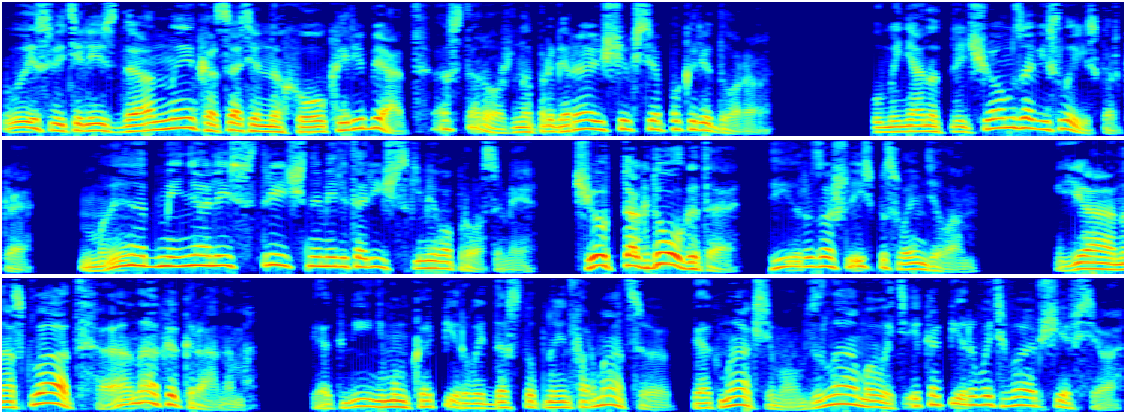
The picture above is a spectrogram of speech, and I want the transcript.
высветились данные касательно Хоук и ребят, осторожно пробирающихся по коридору. У меня над плечом зависла искорка. Мы обменялись встречными риторическими вопросами. «Чё так долго-то?» и разошлись по своим делам. Я на склад, а она к экранам. Как минимум копировать доступную информацию, как максимум взламывать и копировать вообще все.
